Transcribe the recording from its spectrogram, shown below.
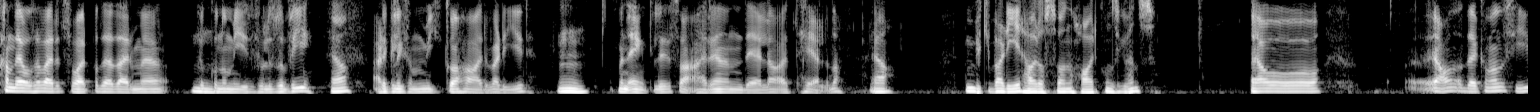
kan det også være et svar på det der med økonomifilosofi. Ja. Er det ikke liksom myke og harde verdier? Mm. Men egentlig så er det en del av et hele, da. ja. Myke verdier har også en hard konsekvens. Ja, og ja, det kan man si.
